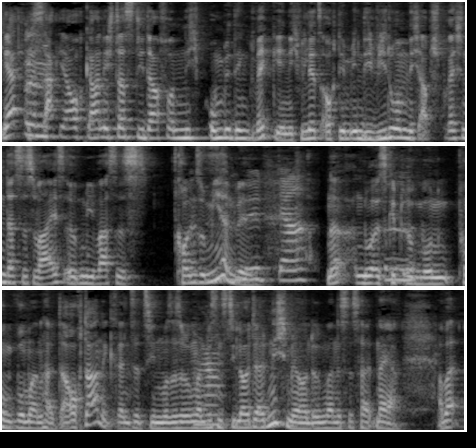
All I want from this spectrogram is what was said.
Ja, ich Ähm. sag ja auch gar nicht, dass die davon nicht unbedingt weggehen. Ich will jetzt auch dem Individuum nicht absprechen, dass es weiß, irgendwie was es konsumieren will. Ja. Ne? Nur es gibt irgendwo einen Punkt, wo man halt auch da eine Grenze ziehen muss. Also irgendwann Ja. wissen es die Leute halt nicht mehr und irgendwann ist es halt, naja. Aber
